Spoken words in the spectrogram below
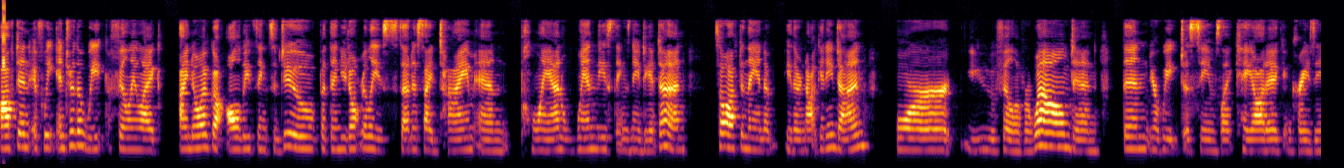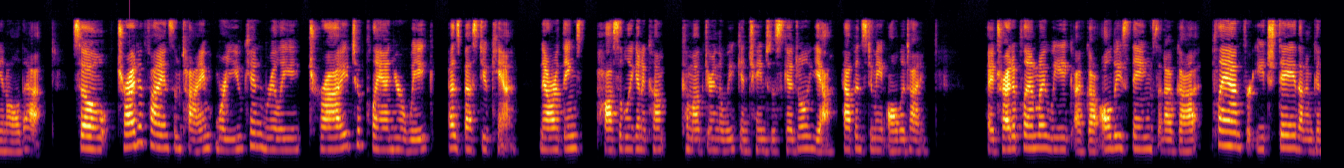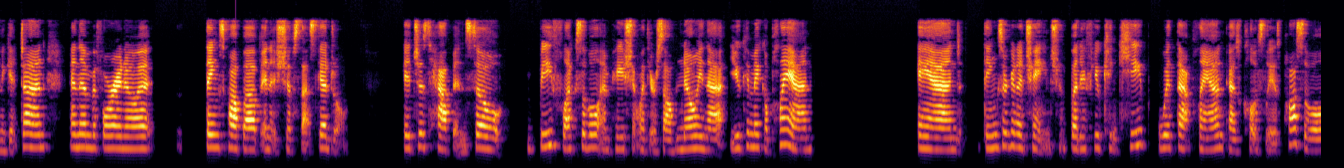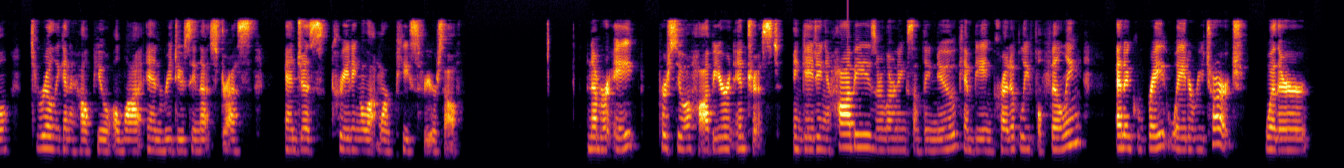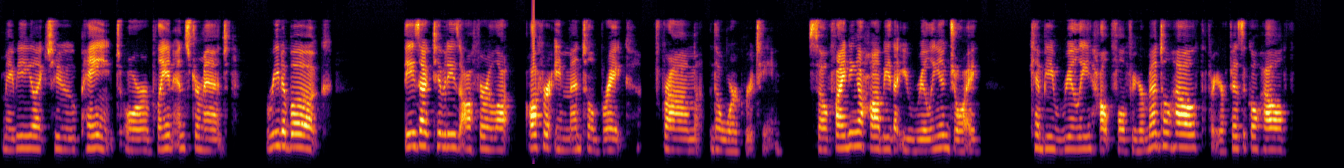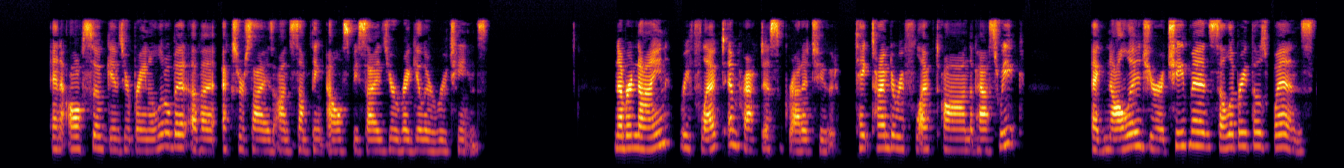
Often, if we enter the week feeling like, I know I've got all these things to do, but then you don't really set aside time and plan when these things need to get done. So often they end up either not getting done or you feel overwhelmed and then your week just seems like chaotic and crazy and all that. So try to find some time where you can really try to plan your week as best you can. Now, are things possibly going to come come up during the week and change the schedule? Yeah, happens to me all the time. I try to plan my week. I've got all these things that I've got planned for each day that I'm going to get done. And then before I know it, things pop up and it shifts that schedule. It just happens. So be flexible and patient with yourself, knowing that you can make a plan and things are going to change. But if you can keep with that plan as closely as possible, it's really going to help you a lot in reducing that stress and just creating a lot more peace for yourself. Number eight, pursue a hobby or an interest. Engaging in hobbies or learning something new can be incredibly fulfilling and a great way to recharge. Whether maybe you like to paint or play an instrument, read a book. These activities offer a lot offer a mental break from the work routine. So finding a hobby that you really enjoy can be really helpful for your mental health, for your physical health, and it also gives your brain a little bit of an exercise on something else besides your regular routines. Number nine, reflect and practice gratitude. take time to reflect on the past week, acknowledge your achievements, celebrate those wins,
